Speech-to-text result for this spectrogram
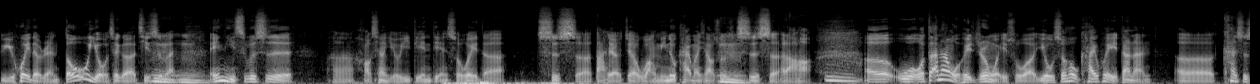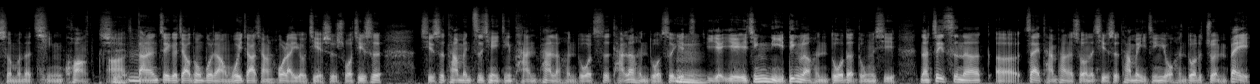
与会的人都有这个记事本，嗯哎，你是不是呃，好像有一点点所谓的？”吃蛇，大家叫网民都开玩笑说是吃蛇了哈。嗯，呃，我我当然我会认为说，有时候开会当然呃看是什么的情况啊。当然，这个交通部长魏家强后来有解释说，其实其实他们之前已经谈判了很多次，谈了很多次，也也也已经拟定了很多的东西。那这次呢，呃，在谈判的时候呢，其实他们已经有很多的准备，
